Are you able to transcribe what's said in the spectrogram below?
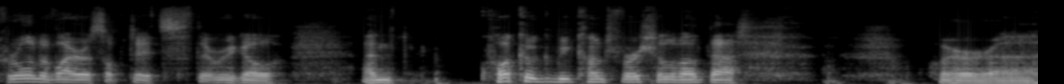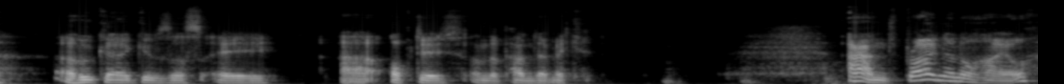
coronavirus updates. There we go. And what could be controversial about that? Where uh, Ahuka gives us a uh, update on the pandemic and Brian in Ohio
